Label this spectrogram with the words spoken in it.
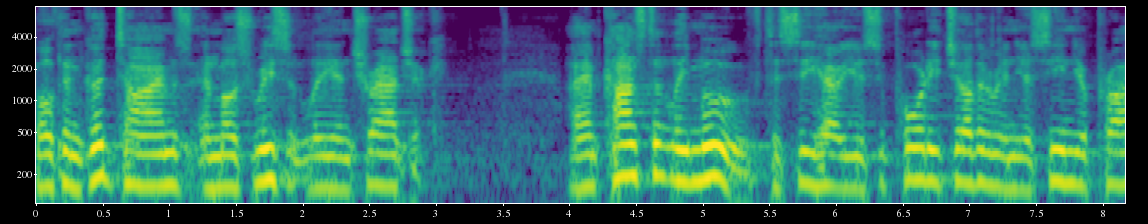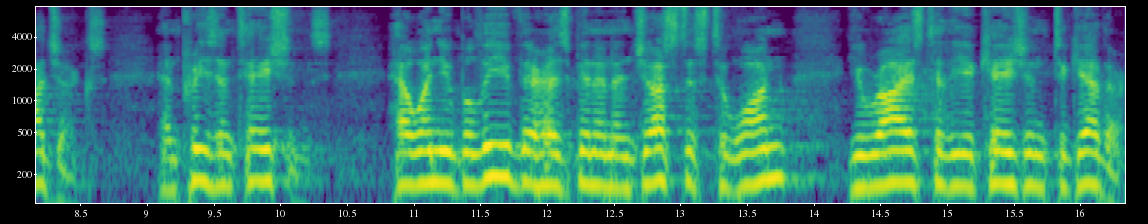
both in good times and most recently in tragic. I am constantly moved to see how you support each other in your senior projects and presentations, how when you believe there has been an injustice to one, you rise to the occasion together.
